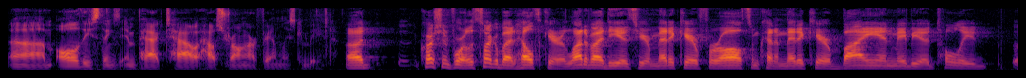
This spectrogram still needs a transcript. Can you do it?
um, all of these things impact how, how strong our families can be. Uh, question four let's talk about health care. A lot of ideas here Medicare for all, some kind of Medicare buy in, maybe a totally uh,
